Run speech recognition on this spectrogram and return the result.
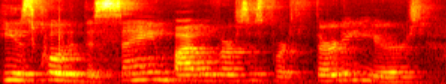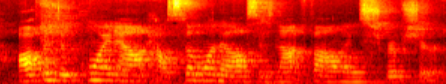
he has quoted the same Bible verses for 30 years, often to point out how someone else is not following Scripture.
